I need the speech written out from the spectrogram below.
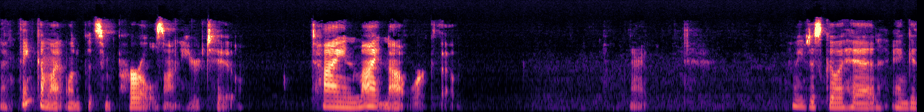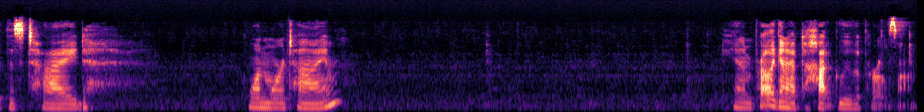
I think I might want to put some pearls on here too. Tying might not work though. All right. Let me just go ahead and get this tied one more time. And I'm probably going to have to hot glue the pearls on.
